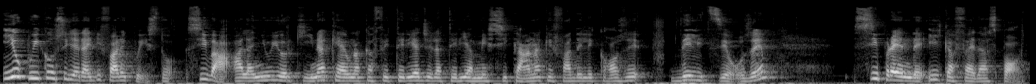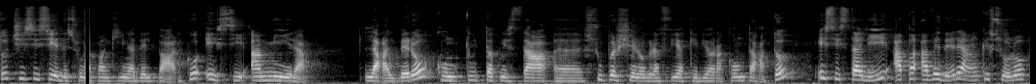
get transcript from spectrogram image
Io qui consiglierei di fare questo, si va alla New Yorkina che è una caffetteria gelateria messicana che fa delle cose deliziose, si prende il caffè da asporto, ci si siede su una panchina del parco e si ammira l'albero con tutta questa eh, super scenografia che vi ho raccontato e si sta lì a, a vedere anche solo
